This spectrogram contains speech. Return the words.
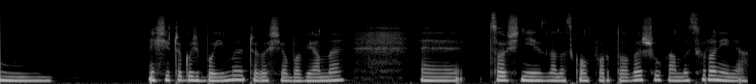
Mm, jak się czegoś boimy, czegoś się obawiamy, coś nie jest dla nas komfortowe, szukamy schronienia,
